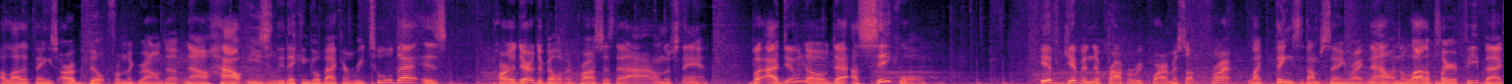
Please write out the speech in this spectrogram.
a lot of things are built from the ground up. Now, how easily they can go back and retool that is part of their development process that I don't understand. But I do know that a sequel, if given the proper requirements up front, like things that I'm saying right now, and a lot of player feedback,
